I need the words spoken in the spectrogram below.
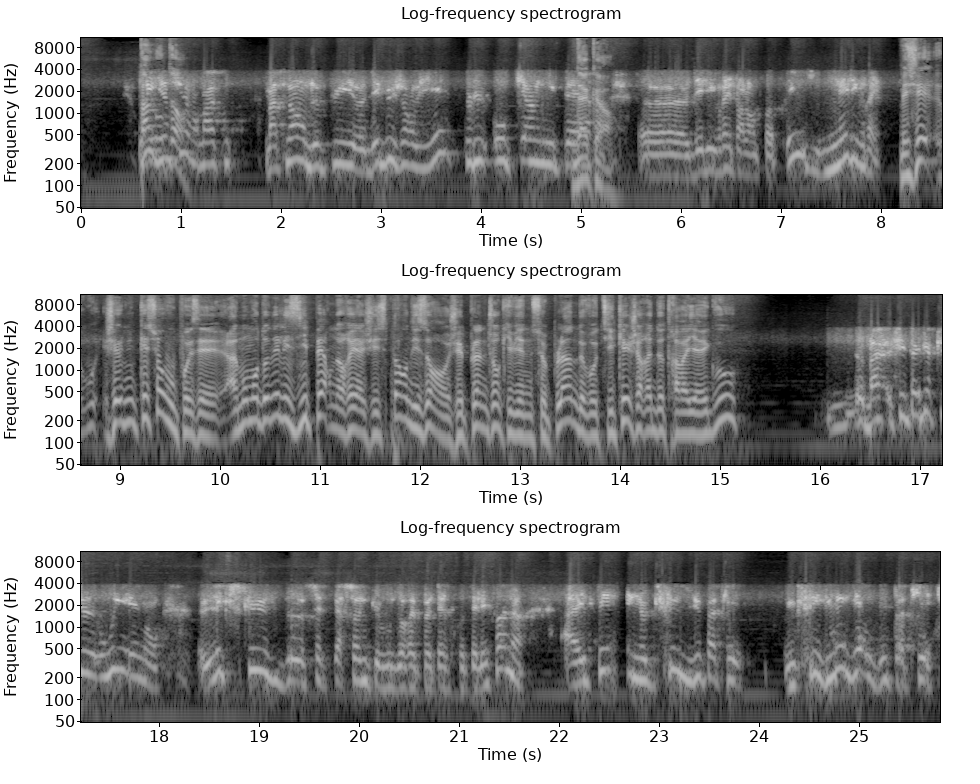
Pas oui, bien longtemps. Maintenant, depuis euh, début janvier, plus aucun hyper euh, délivré par l'entreprise n'est livré. Mais j'ai j'ai une question à vous poser. À un moment donné, les hyper ne réagissent pas en disant oh, j'ai plein de gens qui viennent se plaindre de vos tickets, j'arrête de travailler avec vous? Euh, bah, C'est-à-dire que oui et non. L'excuse de cette personne que vous aurez peut-être au téléphone a été une crise du papier, une crise mondiale du papier.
